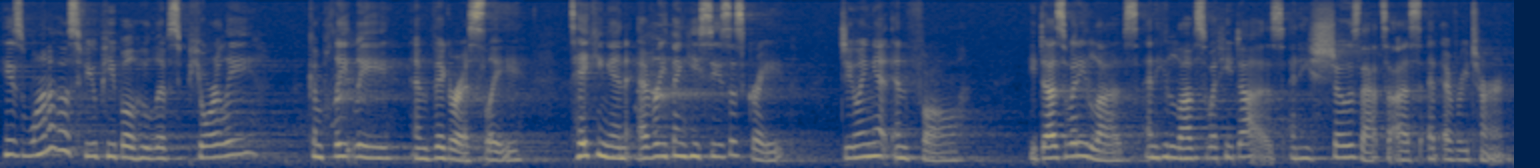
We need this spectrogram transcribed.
He's one of those few people who lives purely, completely, and vigorously, taking in everything he sees as great, doing it in full. He does what he loves, and he loves what he does, and he shows that to us at every turn.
